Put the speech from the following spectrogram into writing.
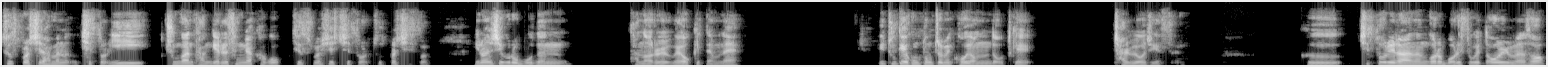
투스브러시를 하면 칫솔, 이 중간 단계를 생략하고 투스브러시, 칫솔, 투스브러시, 칫솔 이런 식으로 모든 단어를 외웠기 때문에 이 두 개의 공통점이 거의 없는데 어떻게 잘 외워지겠어요. 그 칫솔이라는 거를 머릿속에 떠올리면서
